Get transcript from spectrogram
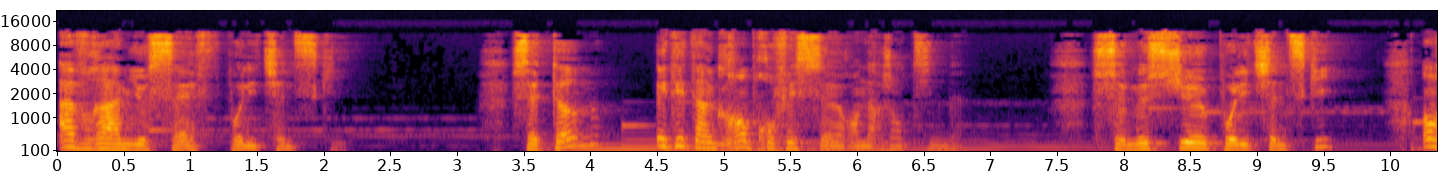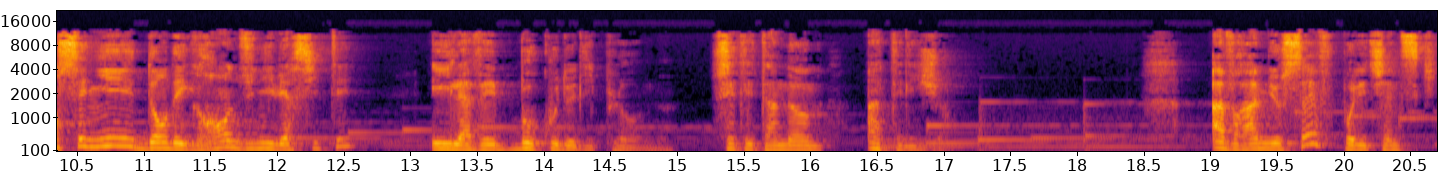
Avraham Yosef Polichensky. Cet homme était un grand professeur en Argentine. Ce monsieur Polichensky enseignait dans des grandes universités et il avait beaucoup de diplômes. C'était un homme intelligent. Avraham Yosef Polichensky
